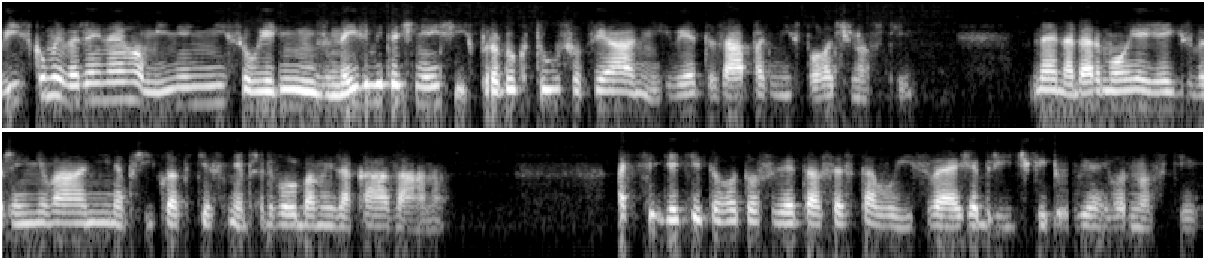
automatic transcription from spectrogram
Výzkumy veřejného mínění jsou jedním z nejzbytečnějších produktů sociálních věd západní společnosti. Ne nadarmo je jejich zveřejňování například těsně před volbami zakázáno. Ať si děti tohoto světa sestavují své žebříčky důvěryhodnosti.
